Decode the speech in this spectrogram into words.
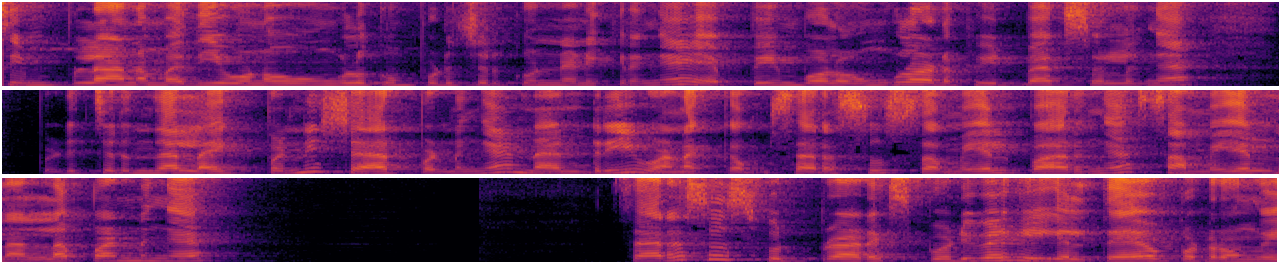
சிம்பிளான மதிய உணவு உங்களுக்கும் பிடிச்சிருக்குன்னு நினைக்கிறேங்க. எப்பயும் போல் உங்களோட ஃபீட்பேக் சொல்லுங்கள் பிடிச்சிருந்தா லைக் பண்ணி ஷேர் பண்ணுங்கள் நன்றி வணக்கம். சரசூஸ் சமையல் பாருங்கள் சமையல் நல்லா பண்ணுங்கள் சரசூஸ் ஃபுட் ப்ராடக்ட்ஸ் பொடி வகைகள் தேவைப்படுறவங்க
